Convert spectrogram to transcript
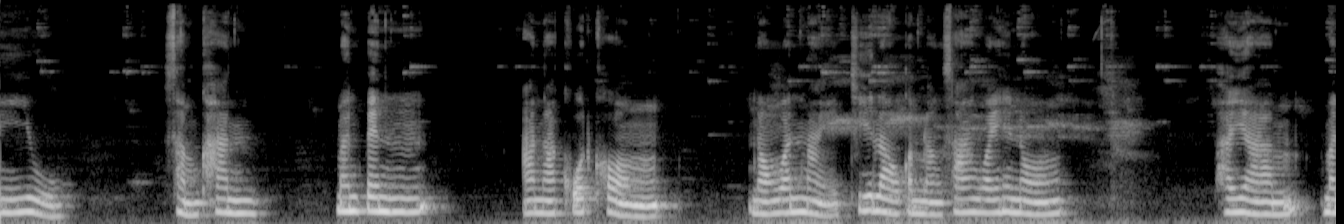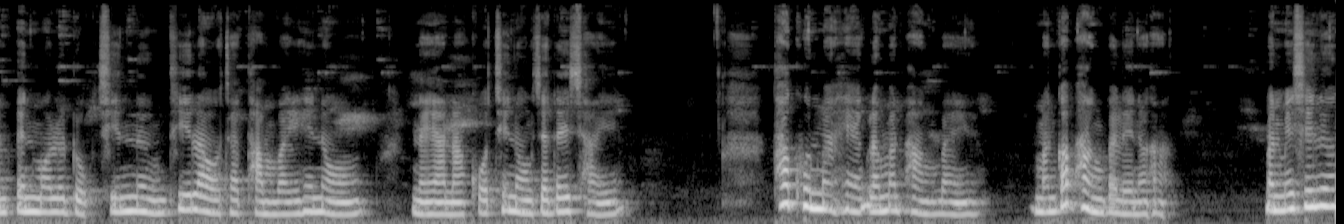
นี้อยู่สำคัญ มันเป็นอนาคตของน้องวันใหม่ที่เรากำลังสร้างไว้ให้น้อง พยายามมันเป็นมรดกชิ้นหนึ่งที่เราจะทำไว้ให้น้อง ในอนาคตที่น้องจะได้ใช้ ถ้าคุณมาแหกแล้วมันพังไป มันก็พังไปเลยนะคะ มันไม่ใช่เรื่อง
